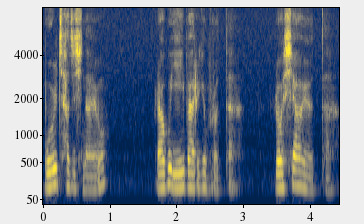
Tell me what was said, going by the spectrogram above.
뭘 찾으시나요? 라고 예의 바르게 물었다. 러시아어였다.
